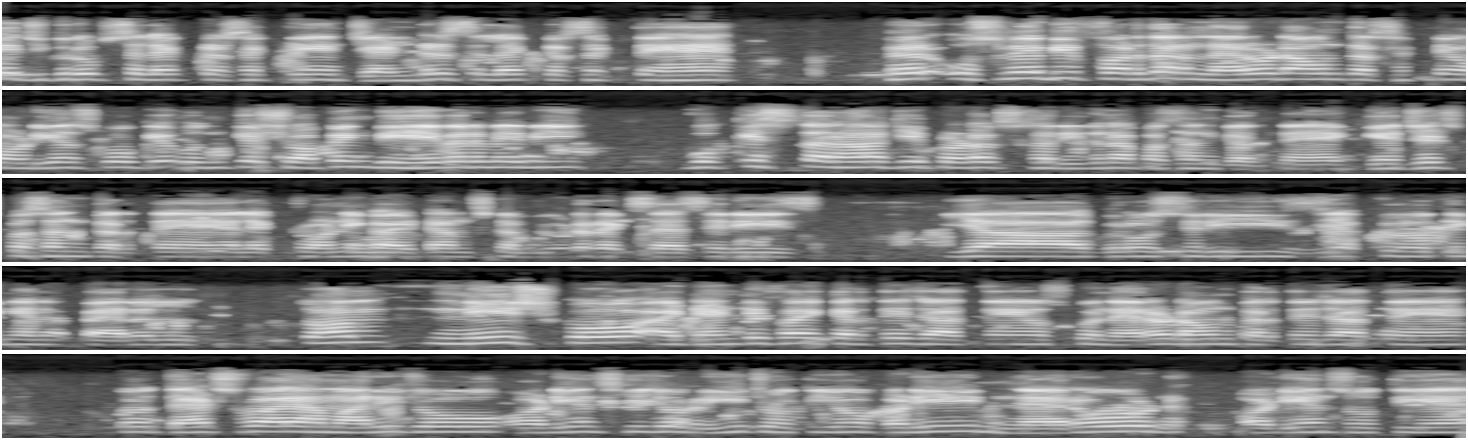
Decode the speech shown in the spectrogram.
एज ग्रुप सेलेक्ट कर सकते हैं जेंडर सेलेक्ट कर सकते हैं। फिर उसमें भी फर्दर नैरो डाउन कर सकते हैं ऑडियंस को कि उनके शॉपिंग बिहेवियर में भी वो किस तरह की प्रोडक्ट्स खरीदना पसंद करते हैं। गैजेट्स पसंद करते हैं इलेक्ट्रॉनिक आइटम्स कंप्यूटर एक्सेसरीज या ग्रोसरीज या क्लोथिंग एंड अपैरल तो हम नीच को आइडेंटिफाई करते जाते हैं, उसको नैरो डाउन करते जाते हैं। तो दैट्स वाई हमारी जो ऑडियंस की जो रीच होती है, वो बड़ी नैरोड ऑडियंस होती है,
